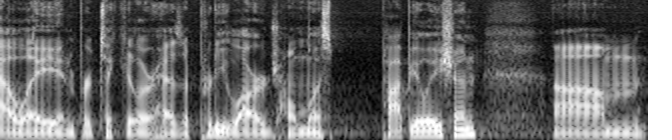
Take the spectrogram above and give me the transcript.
LA in particular has a pretty large homeless population. Um,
